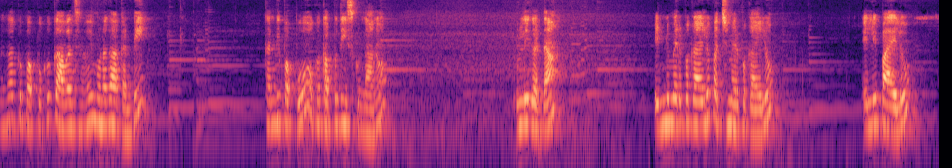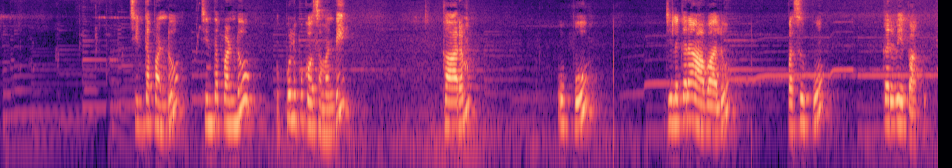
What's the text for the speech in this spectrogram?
మునగాకు పప్పుకు కావలసినవి మునగాకండి. కందిపప్పు ఒక కప్పు తీసుకున్నాను. ఉల్లిగడ్డ ఎండుమిరపకాయలు పచ్చిమిరపకాయలు ఎల్లిపాయలు చింతపండు చింతపండు పులుపు కోసం అండి కారం ఉప్పు జీలకర్ర ఆవాలు పసుపు కరివేపాకు.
